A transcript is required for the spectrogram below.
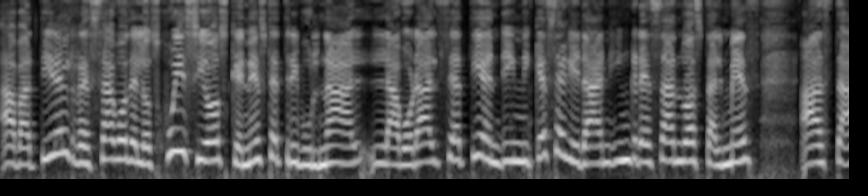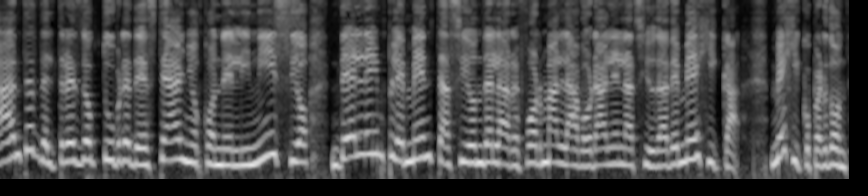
abatir el rezago de los juicios que en este tribunal laboral se atienden y que seguirán ingresando hasta el mes, hasta antes del 3 de octubre de este año, con el inicio de la implementación de la reforma laboral en la Ciudad de México, México, perdón,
